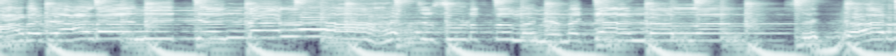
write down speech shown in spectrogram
ಮಾಡಬ್ಯಾಡ ನೀ ಕೆಂಡಲ್ಲ, ಹಚ್ಚಿ ಸುಡ್ತನ ನಿನ ಕ್ಯಾಂಡಲ್ಲ. ಸಿಕ್ಕಾರ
